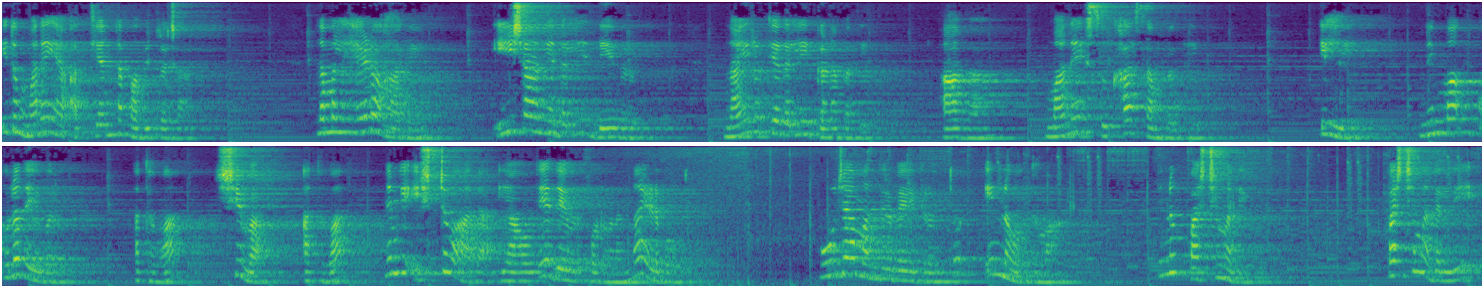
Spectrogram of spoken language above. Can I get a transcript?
ಇದು ಮನೆಯ ಅತ್ಯಂತ ಪವಿತ್ರ ಜಾಗ. ನಮ್ಮಲ್ಲಿ ಹೇಳೋ ಹಾಗೆ ಈಶಾನ್ಯದಲ್ಲಿ ದೇವರು. ನೈಋತ್ಯದಲ್ಲಿ ಗಣಪತಿ. ಆಗ ಮನೆ ಸುಖ ಸಮೃದ್ಧಿ. ಇಲ್ಲಿ ನಿಮ್ಮ ಕುಲದೇವರು ಅಥವಾ ಶಿವ ಅಥವಾ ನಿಮಗೆ ಇಷ್ಟವಾದ ಯಾವುದೇ ದೇವರ ಫೋಟೋಗಳನ್ನು ಇಡಬಹುದು ಪೂಜಾ ಮಂದಿರವೇ ಇದ್ರಂತೂ ಇನ್ನೂ ಉತ್ತಮ. ಇನ್ನು ಪಶ್ಚಿಮ ದಿಕ್ಕು ಪಶ್ಚಿಮದಲ್ಲಿ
